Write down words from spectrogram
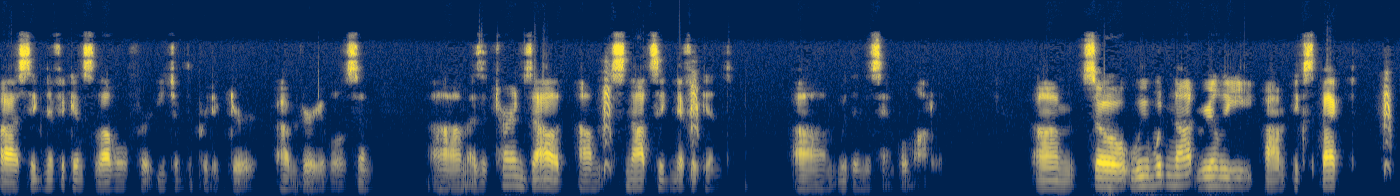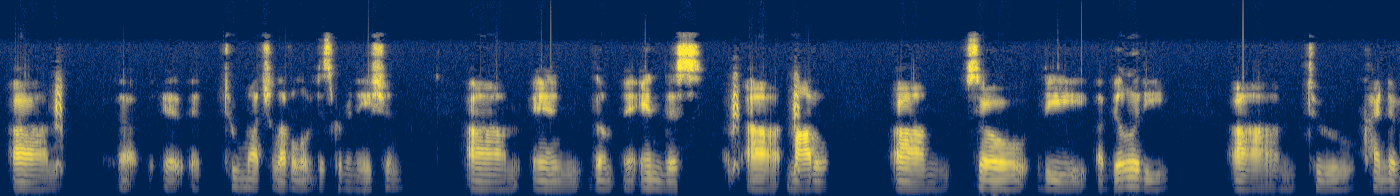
uh, significance level for each of the predictor um, variables, and as it turns out, it's not significant within the sample model. Um, so we would not really um, expect um, a, a, too much level of discrimination um, in the in this uh, model. Um, so the ability um, to kind of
